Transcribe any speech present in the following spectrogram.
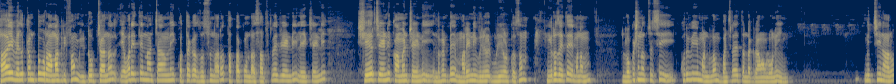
హాయ్ వెల్కమ్ టు రామాగ్రిఫామ్ యూట్యూబ్ ఛానల్. ఎవరైతే నా ఛానల్ని కొత్తగా చూస్తున్నారో తప్పకుండా సబ్స్క్రైబ్ చేయండి లైక్ చేయండి షేర్ చేయండి కామెంట్ చేయండి. ఎందుకంటే మరిన్ని వీడియో వీడియోల కోసం ఈరోజు అయితే మనం లొకేషన్ వచ్చేసి కురివి మండలం బంచరాయి తండ గ్రామంలోని మిర్చి నారు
